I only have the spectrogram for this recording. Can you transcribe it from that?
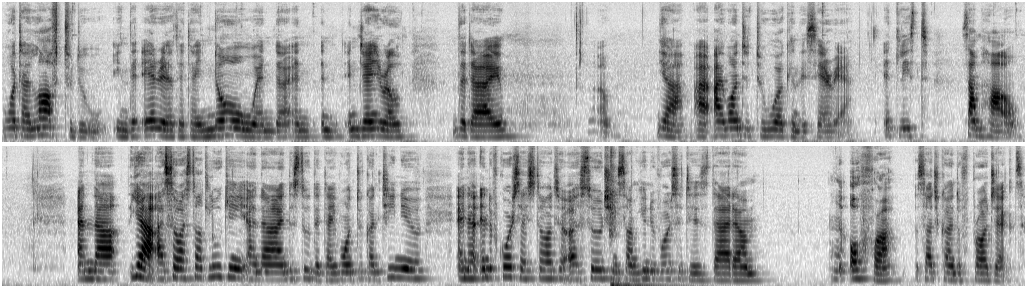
what I love to do in the area that I know and uh, and, and in general that I uh, yeah I, I wanted to work in this area at least somehow and uh, yeah, so I started looking and I understood that I want to continue. And, uh, and of course, I started uh, searching some universities that um, offer such kind of projects.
